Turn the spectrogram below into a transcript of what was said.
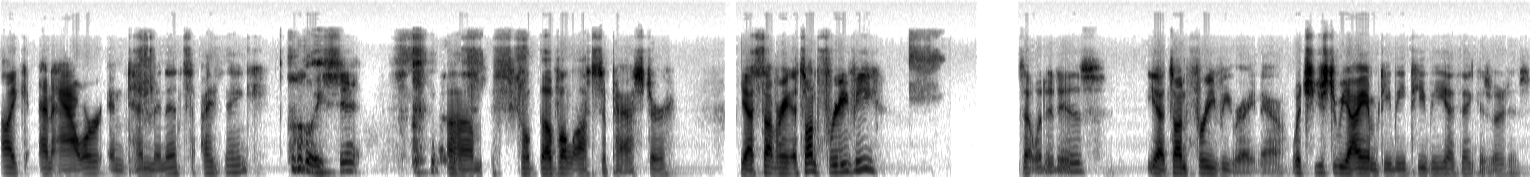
like an hour and ten minutes, I think. Holy shit. Um, it's called the VelociPastor. Yeah, it's not very. It's on Freevee. Is that what it is? Yeah, it's on Freevee right now, which used to be IMDb TV, I think, is what it is.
